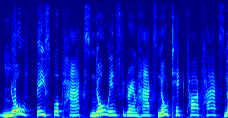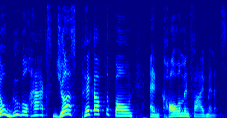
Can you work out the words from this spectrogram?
No Facebook hacks, no Instagram hacks, no TikTok hacks, no Google hacks. Just pick up the phone and call them in five minutes.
